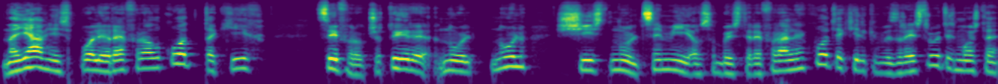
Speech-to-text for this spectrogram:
наявність полі реферал код таких цифрок 40060. Це мій особистий реферальний код. Як тільки ви зареєструєтесь, можете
